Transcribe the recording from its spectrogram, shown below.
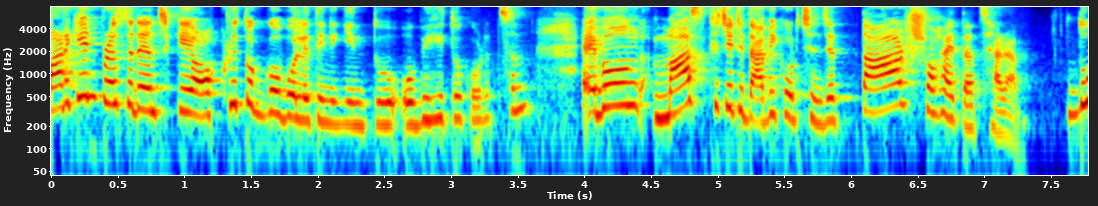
মার্কিন প্রেসিডেন্টকে অকৃতজ্ঞ বলে তিনি কিন্তু অভিহিত করেছেন। এবং মাস্ক যেটি দাবি করছেন যে তার সহায়তা ছাড়া দু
